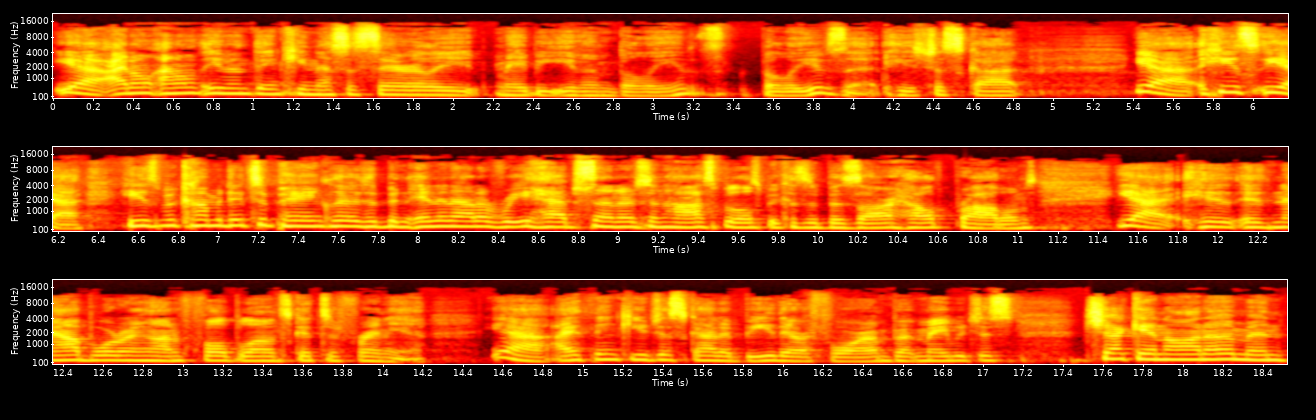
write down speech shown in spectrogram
yeah, I don't. I don't even think he necessarily maybe even believes believes it. He's just got. Yeah, he's yeah he's become addicted to painkillers. Has been in and out of rehab centers and hospitals because of bizarre health problems. Yeah, he is now bordering on full blown schizophrenia. Yeah, I think you just got to be there for him, but maybe just check in on him and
